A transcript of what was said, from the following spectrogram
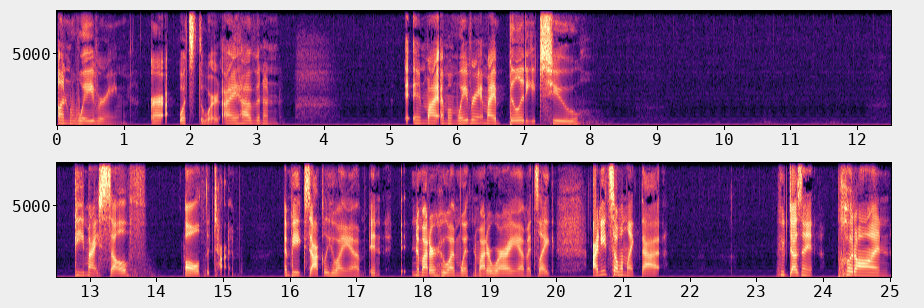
unwavering or what's the word? I have an in my I'm unwavering in my ability to be myself all the time and be exactly who I am in no matter who I'm with, no matter where I am. It's like I need someone like that who doesn't put on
